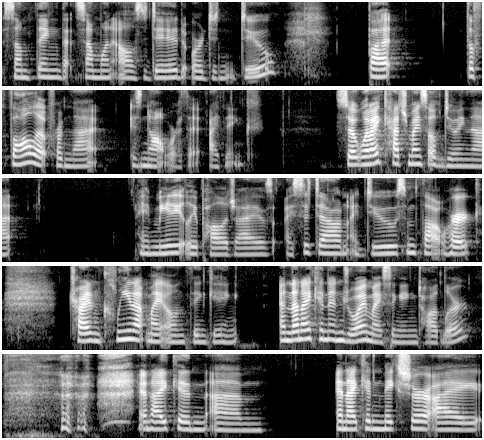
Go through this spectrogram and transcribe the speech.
something that someone else did or didn't do. But the fallout from that is not worth it, I think. So when I catch myself doing that, I immediately apologize. I sit down, I do some thought work, try and clean up my own thinking, and then I can enjoy my singing toddler. and I can um, and I can make sure I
